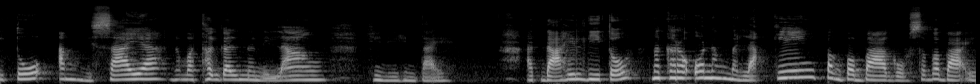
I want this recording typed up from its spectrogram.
ito ang misaya na matagal na nilang hinihintay. At dahil dito, nagkaroon ng malaking pagbabago sa babae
